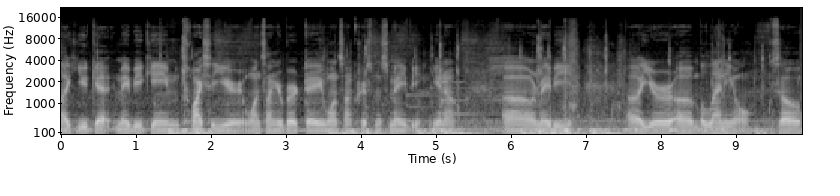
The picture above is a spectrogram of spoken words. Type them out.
like you'd get maybe a game twice a year once on your birthday once on christmas maybe you know? Uh, or maybe uh, you're a millennial so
